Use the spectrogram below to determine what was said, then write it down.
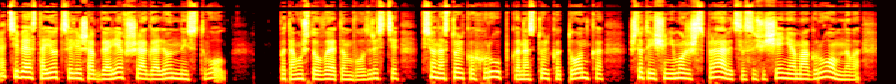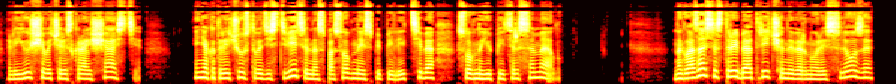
От тебя остается лишь обгоревший оголенный ствол, потому что в этом возрасте все настолько хрупко, настолько тонко, что ты еще не можешь справиться с ощущением огромного, льющего через край счастья. И некоторые чувства действительно способны испепелить тебя, словно Юпитер Семелу. На глаза сестры Беатричи навернулись слезы,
